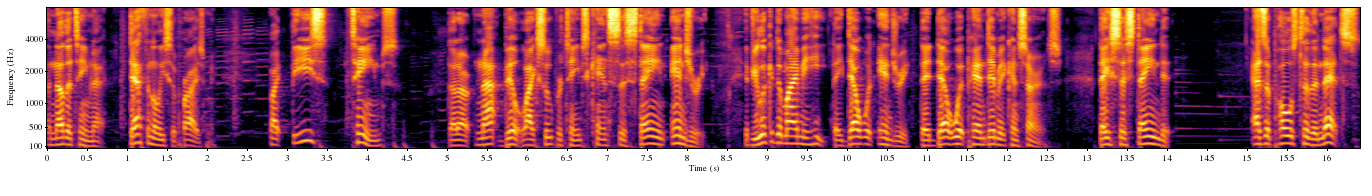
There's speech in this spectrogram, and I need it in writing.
another team that definitely surprised me. Like these teams that are not built like super teams can sustain injury. If you look at the Miami Heat, they dealt with injury, they dealt with pandemic concerns, they sustained it. As opposed to the Nets,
